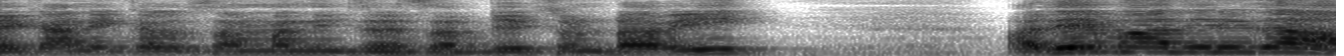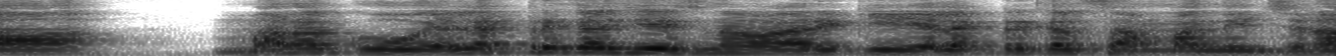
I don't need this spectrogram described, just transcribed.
మెకానికల్ సంబంధించిన సబ్జెక్ట్స్ ఉంటాయి అదే మాదిరిగా మనకు ఎలక్ట్రికల్ చేసిన వారికి ఎలక్ట్రికల్ సంబంధించిన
